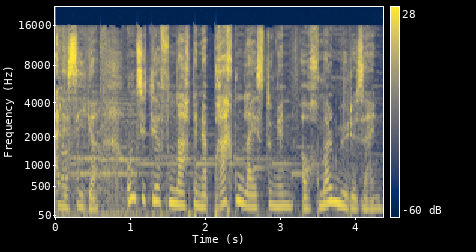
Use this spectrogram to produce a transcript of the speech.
alle Sieger und sie dürfen nach den erbrachten Leistungen auch mal müde sein.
